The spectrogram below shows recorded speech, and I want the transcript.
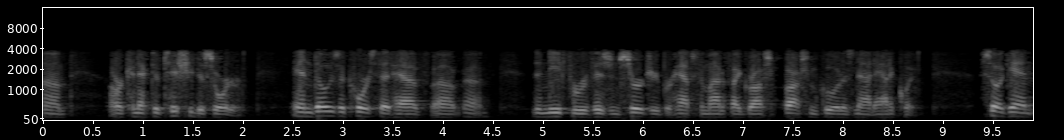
um, or connective tissue disorder. And those, of course, that have uh, uh, the need for revision surgery, perhaps the modified Brostrom Gould is not adequate. So again,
